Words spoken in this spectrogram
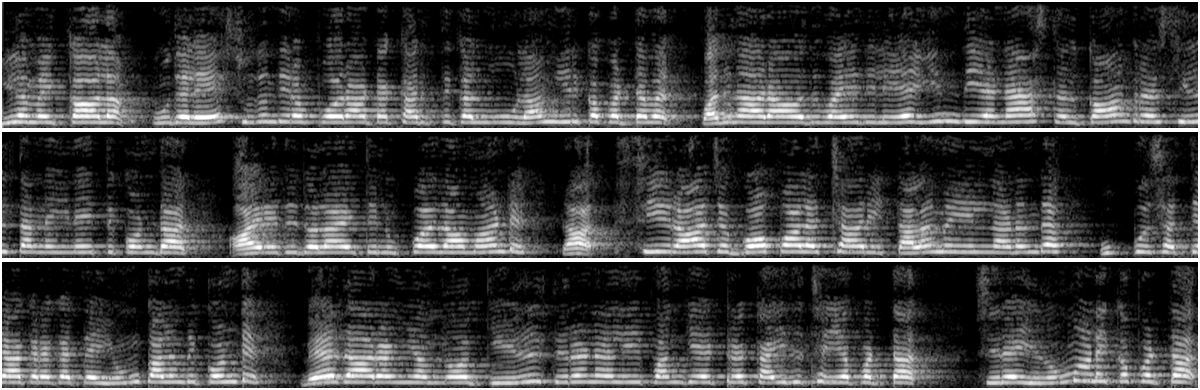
இளமை காலம் முதலே சுதந்திரம் போராட்ட கருத்துக்கள் மூலம் ஈர்க்கப்பட்டவர். பதினாறாவது வயதிலேயே இந்திய நேஷனல் காங்கிரஸில் தன்னை இணைத்துக் கொண்டார். ஆயிரத்தி தொள்ளாயிரத்தி முப்பதாம் ஆண்டு ரா- சி. ராஜகோபாலாச்சாரி தலைமையில் நடந்த உப்பு சத்தியாகிரகத்தையும் கலந்து கொண்டு வேதாரண்யம் நோக்கில் திறனலி பங்கேற்ற கைது செய்யப்பட்டார். சிறையிலும் அடைக்கப்பட்டார்.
